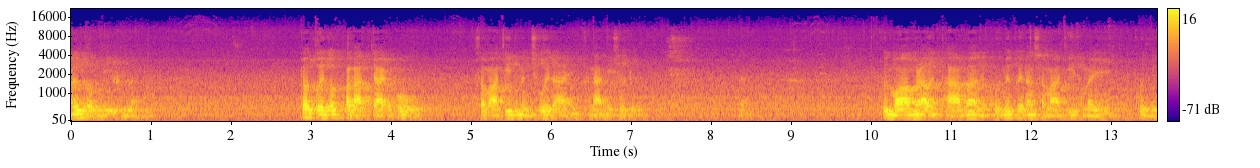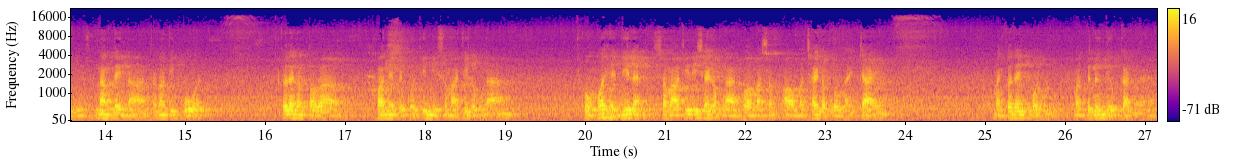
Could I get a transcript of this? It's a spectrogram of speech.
เริ่มลมดีขึ้นแล้วเจ้าตัวเองก็ประหลาดใจว่าโอ้สมาธินี่มันช่วยได้ ขนาดนี้เชียวหรือคุณหมอมาเราถามว่าคุณไม่เคยนั่งสมาธิทำไมคุณถึงนั่งได้นานทั้งที่ปวด ก็ได้คำตอบว่า เขาเนี่ยเป็นคนที่มีสมาธิกับงาน ผมก็เห็นนี่แหละ สมาธิที่ใช้กับงานพอมาเอามาใช้กับลมหายใจ มันก็ได้ผลมันเป็นเรื่องเดียวกันนะครับ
